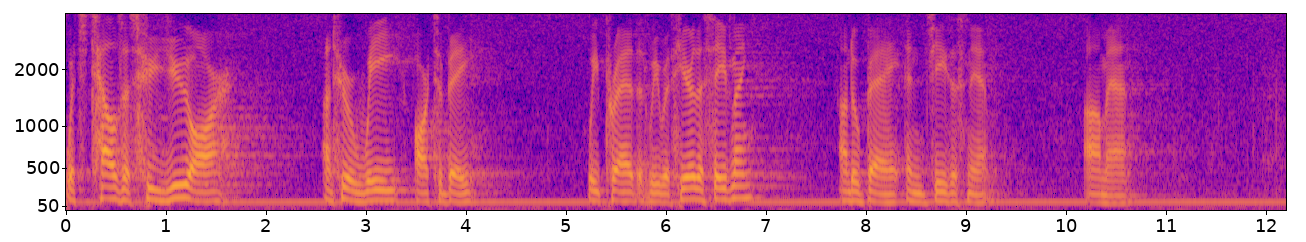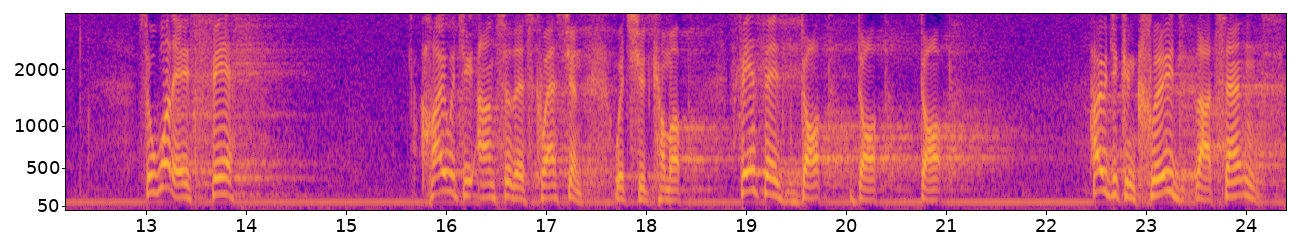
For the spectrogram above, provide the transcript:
which tells us who you are and who we are to be. We pray that we would hear this evening and obey in Jesus' name. Amen. So, what is faith? How would you answer this question, which should come up? Faith is dot, dot, dot. How would you conclude that sentence?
